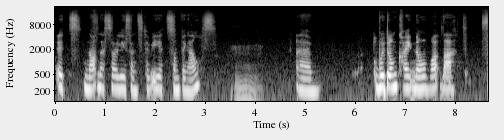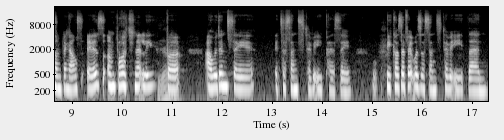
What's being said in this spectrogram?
It's not necessarily sensitivity, it's something else. Mm. Um, we don't quite know what that something else is, unfortunately. Yeah. But I wouldn't say it's a sensitivity per se, because if it was a sensitivity, then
